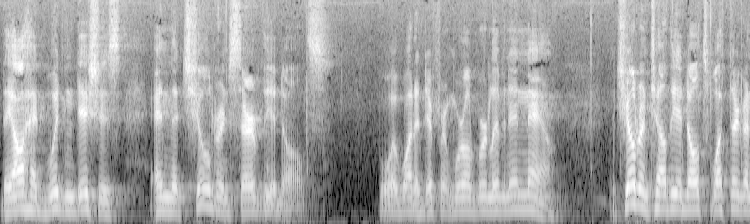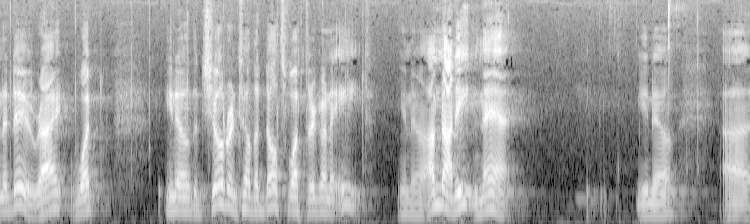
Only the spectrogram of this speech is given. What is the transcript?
They all had wooden dishes, and the children served the adults. Boy, what a different world we're living in now. The children tell the adults what they're going to do, right? What, you know, the children tell the adults what they're going to eat. You know, I'm not eating that. You know, uh,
